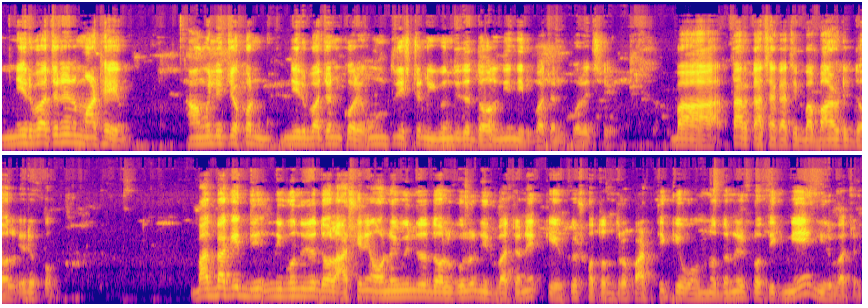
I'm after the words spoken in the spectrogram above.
নির্বাচনের মাঠে আওয়ামী লীগ যখন নির্বাচন করে, উনত্রিশটি নিবন্ধিত দল নিয়ে নির্বাচন করেছে, বা তার কাছাকাছি বা বারোটি দল এরকম বাদ বাকি নিবন্ধিত দল আসেনি, অনিবন্ধিত দলগুলো নির্বাচনে কেউ কেউ স্বতন্ত্র প্রার্থী, কেউ অন্য দলের প্রতীক নিয়ে নির্বাচন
